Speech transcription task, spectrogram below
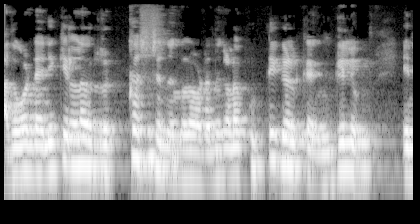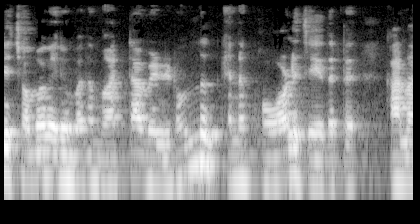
അതുകൊണ്ട് എനിക്കുള്ള ഒരു റിക്വസ്റ്റ് നിങ്ങളോട് നിങ്ങളുടെ കുട്ടികൾക്കെങ്കിലും ഇനി ചുമ വരുമ്പോൾ അത് മാറ്റാൻ വേണ്ടിയിട്ട് ഒന്ന് എന്നെ കോൾ ചെയ്തിട്ട് കാരണം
